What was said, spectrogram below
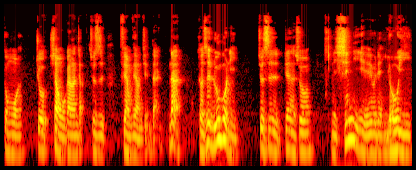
跟我就像我刚刚讲，就是非常非常简单。那可是如果你就是变成说，你心里也有点犹疑、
